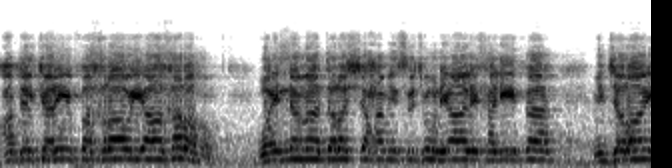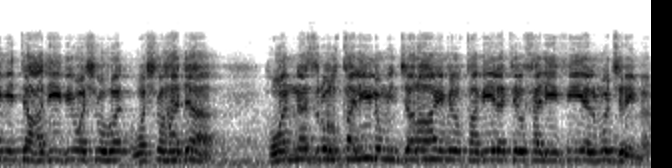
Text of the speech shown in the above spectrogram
عبد الكريم فخراوي آخرهم وإنما ترشح من سجون آل خليفة من جرائم تعذيب وشهداء هو النزر القليل من جرائم القبيلة الخليفية المجرمة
